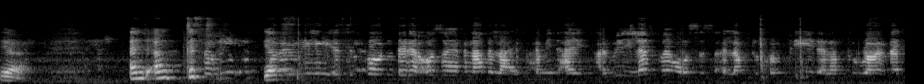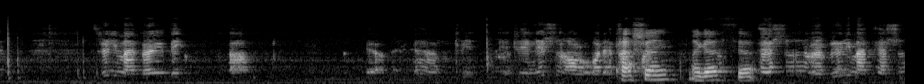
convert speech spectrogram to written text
Yeah. And um, just For me, yes. what I really important that I also have another life. I mean, I, I really love my horses. I love to compete. I love to ride. It's really my very big um, yeah, um, inclination or whatever. passion, I guess. Yeah. passion, uh, really my passion.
